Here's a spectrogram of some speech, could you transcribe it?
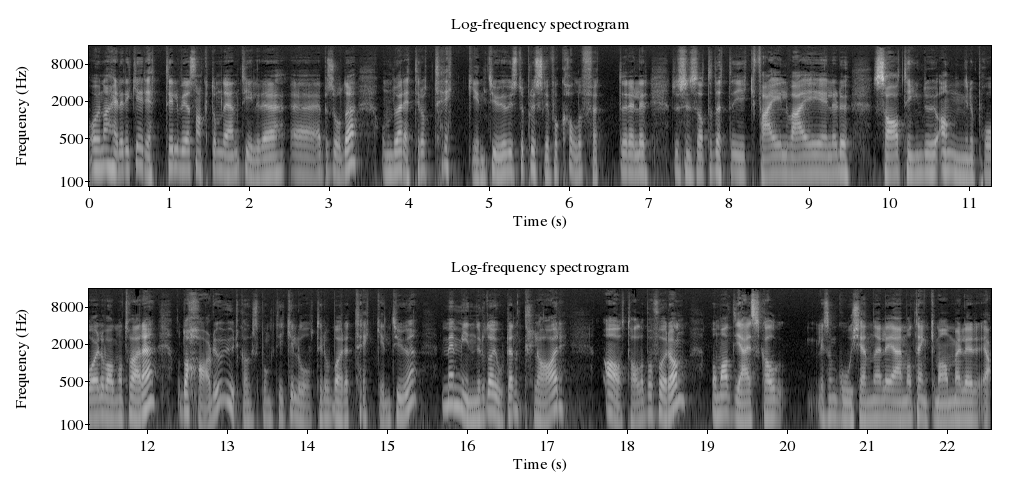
Og hun har heller ikke rett til vi har snakket om det i en tidligere eh, episode, om du har rett til å trekke intervjuet hvis du plutselig får kalde føtter, eller du syns at dette gikk feil vei, eller du sa ting du angrer på, eller hva det måtte være. Og da har du jo utgangspunktet ikke lov til å bare trekke intervjuet, med mindre du har gjort en klar avtale på forhånd om at jeg skal liksom godkjenne, eller jeg må tenke meg om, eller ja.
